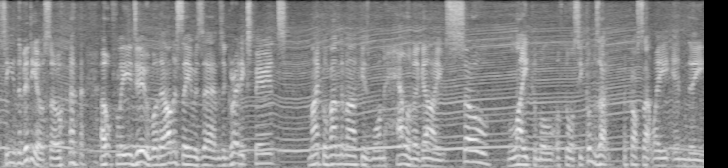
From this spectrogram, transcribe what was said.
see the video. So hopefully you do. But honestly, it was uh, it was a great experience. Michael van der Mark is one hell of a guy. So likable. Of course, he comes out across that way in the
